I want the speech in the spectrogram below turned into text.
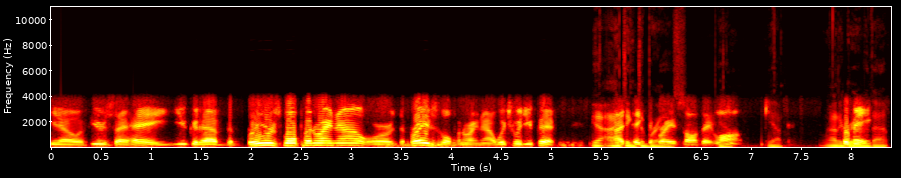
you know, if you say, hey, you could have the Brewers bullpen right now or the Braves bullpen right now, which would you pick? Yeah, I I'd think take the Braves. all day long. Yeah, I'd for agree me. with that.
